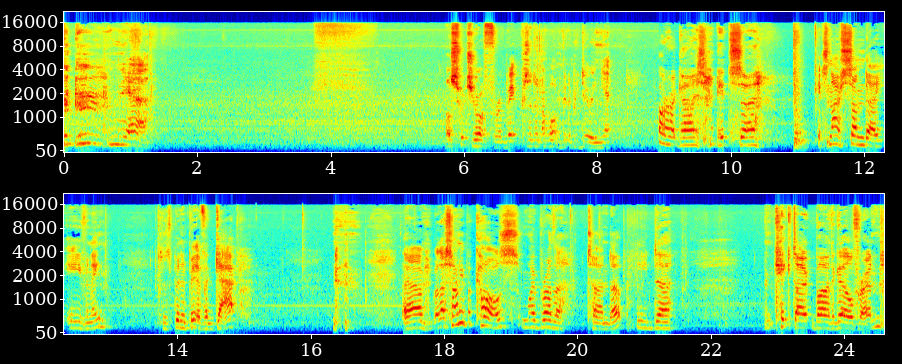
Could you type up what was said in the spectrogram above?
yeah. I'll switch you off for a bit because I don't know what I'm going to be doing yet. Alright guys, it's uh, it's now Sunday evening. So there's been a bit of a gap. um, but that's only because my brother turned up. He'd uh, been kicked out by the girlfriend.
